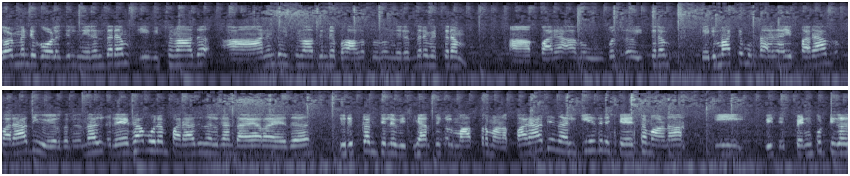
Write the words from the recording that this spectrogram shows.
ഗവൺമെന്റ് കോളേജിൽ നിരന്തരം ഈ വിശ്വനാഥ് ആനന്ദ് വിശ്വനാഥിന്റെ ഭാഗത്തുനിന്ന് നിരന്തരം ഇത്തരം ഇത്തരം പെരുമാറ്റമുണ്ടായതായി പരാ പരാതി ഉയർന്നിട്ടുണ്ട്. എന്നാൽ രേഖാമൂലം പരാതി നൽകാൻ തയ്യാറായത് ചുരുക്കം ചില വിദ്യാർത്ഥികൾ മാത്രമാണ്. പരാതി നൽകിയതിന് ശേഷമാണ് ഈ പെൺകുട്ടികൾ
